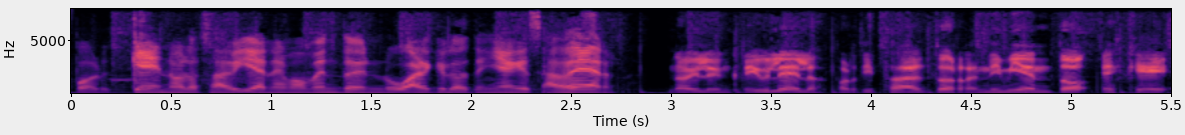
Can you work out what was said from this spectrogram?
¿por qué no lo sabía en el momento, en el lugar que lo tenía que saber? No, y lo increíble de los deportistas de alto rendimiento es que,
